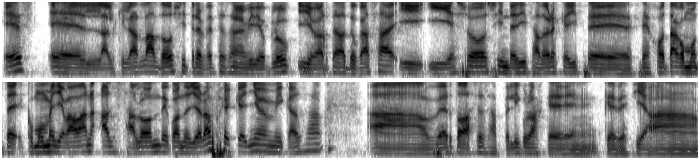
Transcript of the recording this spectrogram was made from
es el alquilarla dos y tres veces en el videoclub y llevártela a tu casa y, y esos sintetizadores que dice CJ, como, te, como me llevaban al salón de cuando yo era pequeño en mi casa a ver todas esas películas que, que decía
